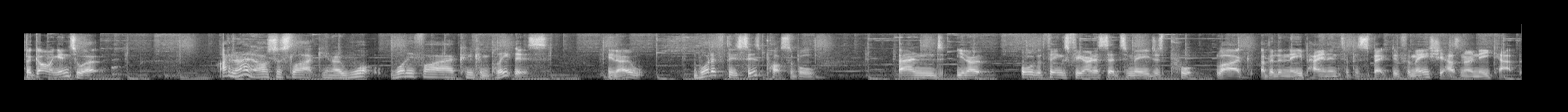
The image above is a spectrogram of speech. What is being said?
but going into it, I don't know, I was just like, you know, what, what if I can complete this? You know, what if this is possible? And, you know, all the things Fiona said to me just put like a bit of knee pain into perspective for me. She has no kneecap.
